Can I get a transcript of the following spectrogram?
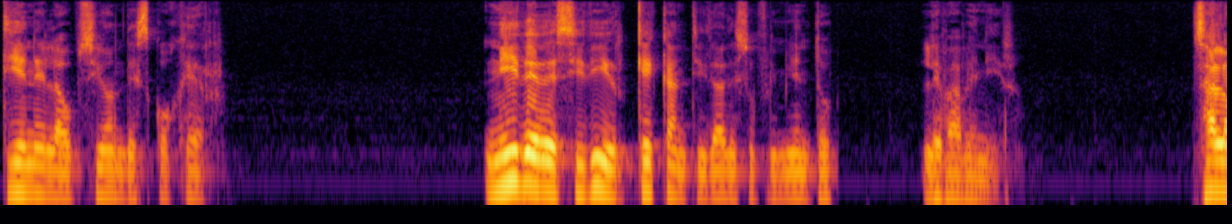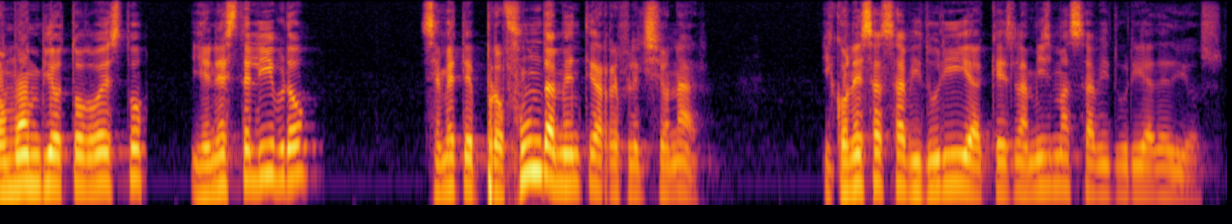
tiene la opción de escoger, ni de decidir qué cantidad de sufrimiento le va a venir. Salomón vio todo esto y en este libro se mete profundamente a reflexionar y con esa sabiduría que es la misma sabiduría de Dios.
